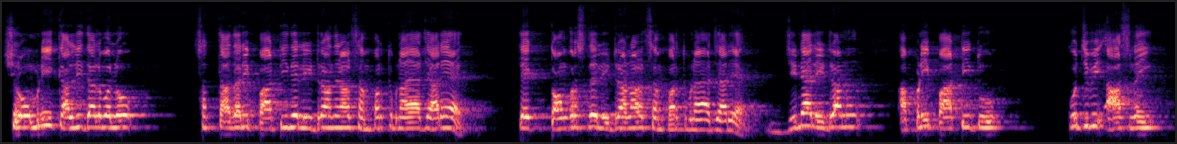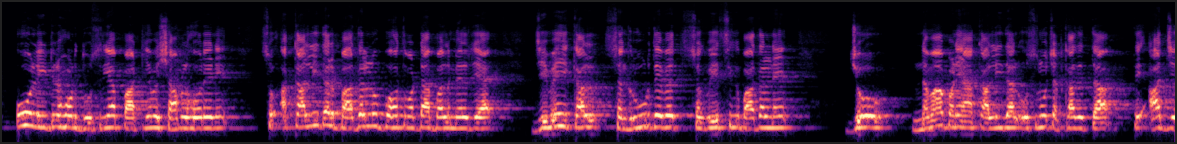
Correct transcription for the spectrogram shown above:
ਸ਼੍ਰੋਮਣੀ ਅਕਾਲੀ ਦਲ ਵੱਲੋਂ ਸੱਤਾਧਾਰੀ ਪਾਰਟੀ ਦੇ ਲੀਡਰਾਂ ਦੇ ਨਾਲ ਸੰਪਰਕ ਬਣਾਇਆ ਜਾ ਰਿਹਾ ਹੈ ਤੇ ਕਾਂਗਰਸ ਦੇ ਲੀਡਰਾਂ ਨਾਲ ਸੰਪਰਕ ਬਣਾਇਆ ਜਾ ਰਿਹਾ ਹੈ। ਜਿਨ੍ਹਾਂ ਲੀਡਰਾਂ ਨੂੰ ਆਪਣੀ ਪਾਰਟੀ ਤੋਂ ਕੁਝ ਵੀ ਆਸ ਨਹੀਂ ਉਹ ਲੀਡਰ ਹੁਣ ਦੂਸਰੀਆਂ ਪਾਰਟੀਆਂ ਵਿੱਚ ਸ਼ਾਮਲ ਹੋ ਰਹੇ ਨੇ। ਸੋ ਅਕਾਲੀ ਦਲ ਬਾਦਲ ਨੂੰ ਬਹੁਤ ਵੱਡਾ ਬਲ ਮਿਲ ਰਿਹਾ ਜਿਵੇਂ ਹੀ ਕੱਲ ਸੰਗਰੂਰ ਦੇ ਵਿੱਚ ਸੁਖਬੀਰ ਸਿੰਘ ਬਾਦਲ ਨੇ ਜੋ ਨਵਾਂ ਬਣਿਆ ਅਕਾਲੀ ਦਲ ਉਸ ਨੂੰ ਝਟਕਾ ਦਿੱਤਾ ਤੇ ਅੱਜ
